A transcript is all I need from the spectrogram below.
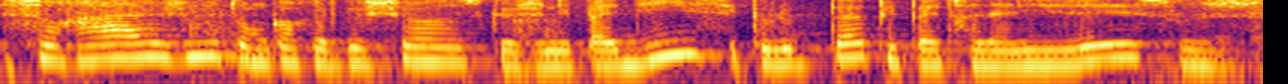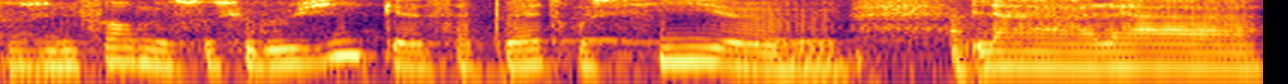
se rajoute encore quelque chose que je n'ai pas dit, c'est que le peuple il peut être analysé sous, une forme sociologique. Ça peut être aussi euh, la,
